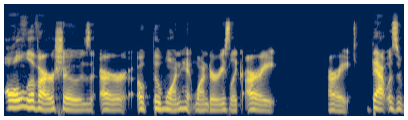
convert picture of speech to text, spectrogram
all of our shows are oh, the one hit wonder. He's like, all right, all right, that was a,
